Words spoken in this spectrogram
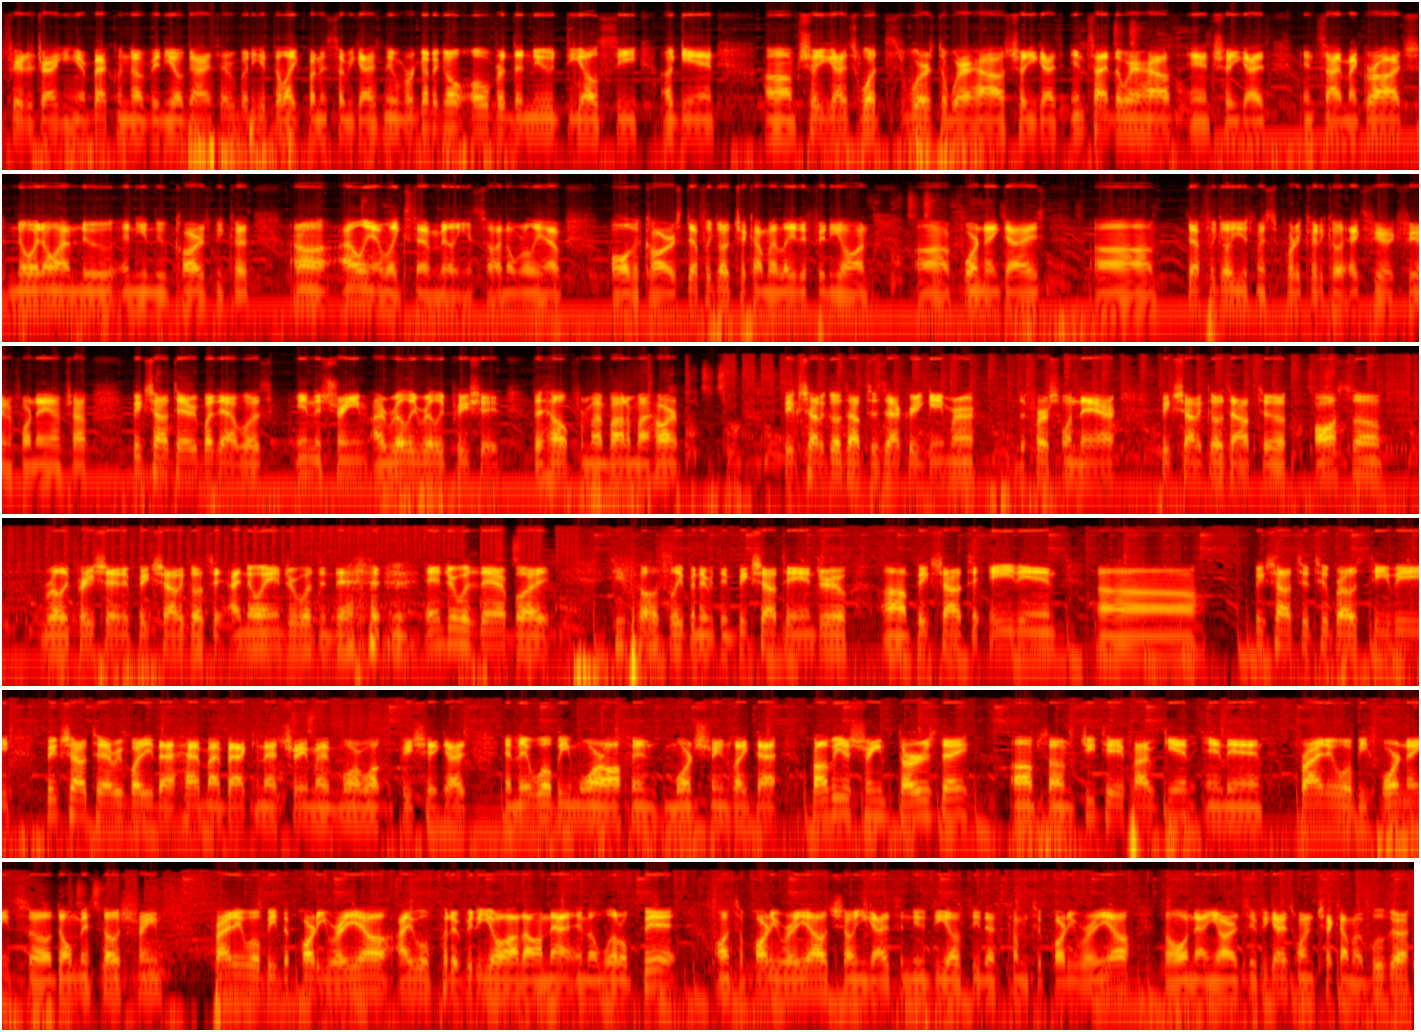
to Fear the Dragon here, back with another video guys. Everybody hit the like button so you guys knew. We're gonna go over the new DLC again. Um, show you guys what's where's the warehouse, show you guys inside the warehouse, and show you guys inside my garage. No, I don't have new any new cars because I don't. I only have like seven million, so I don't really have all the cars. Definitely go check out my latest video on uh, Fortnite, guys. Uh, definitely go use my supporter credit code XFear, XFear in the Fortnite Shop. Big shout out to everybody that was in the stream. I really, really appreciate the help from my bottom of my heart. Big shout out goes out to Zachary Gamer, the first one there. Big shout out goes out to Awesome. Really appreciate it. Big shout out goes to I know Andrew wasn't there. Andrew was there, but he fell asleep and everything. Big shout out to Andrew. Uh, big shout out to Aden. Uh, Big shout out to Two Bros TV. Big shout out to everybody that had my back in that stream. I more welcome appreciate guys. And there will be more often, more streams like that. Probably a stream Thursday. Um, some GTA 5 again. And then Friday will be Fortnite. So don't miss those streams. Friday will be the Party Royale. I will put a video out on that in a little bit. On to Party Royale, showing you guys the new DLC that's coming to Party Royale the whole nine yards. If you guys want to check out my Bugha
